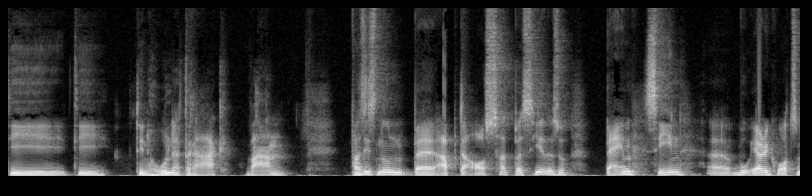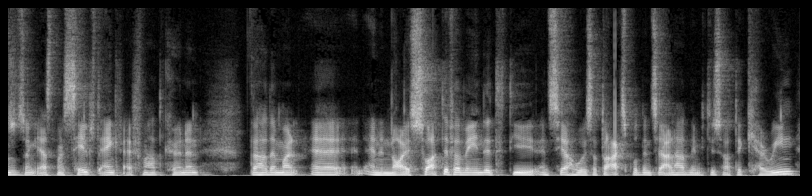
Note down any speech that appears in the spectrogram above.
die, die, den hohen Ertrag waren. Was ist nun bei ab der Aussaat passiert? Also beim Sehen, äh, wo Eric Watson sozusagen erstmal selbst eingreifen hat können, da hat er mal äh, eine neue Sorte verwendet, die ein sehr hohes Ertragspotenzial hat, nämlich die Sorte Careen.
